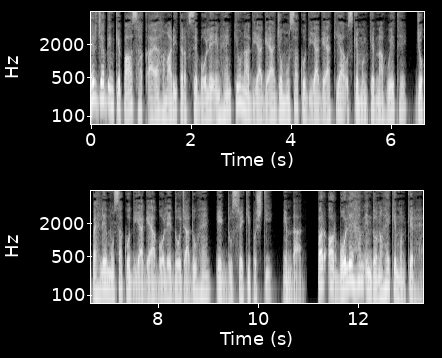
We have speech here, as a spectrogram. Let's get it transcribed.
پھر جب ان کے پاس حق آیا ہماری طرف سے بولے انہیں کیوں نہ دیا گیا جو موسا کو دیا گیا کیا اس کے منکر نہ ہوئے تھے، جو پہلے موسا کو دیا گیا بولے دو جادو ہیں، ایک دوسرے کی پشتی، امداد۔ پر اور بولے ہم ان دونوں ہے کے منکر ہیں۔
